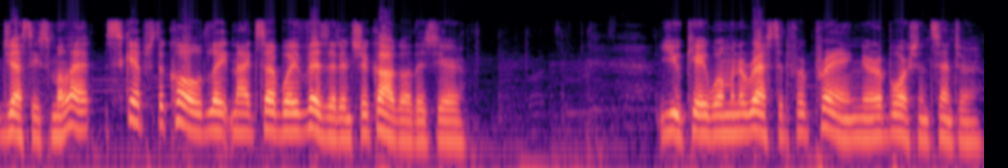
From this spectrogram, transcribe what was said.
Jussie Smollett skips the cold late night subway visit in Chicago this year. UK woman arrested for praying near abortion center.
